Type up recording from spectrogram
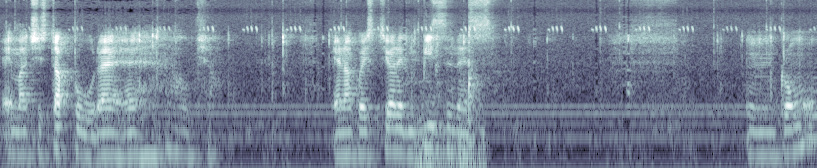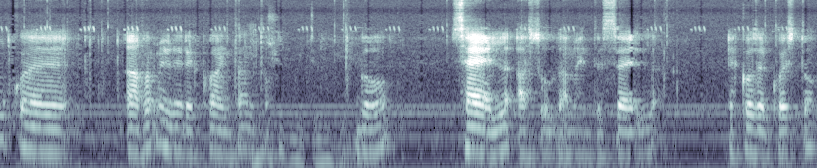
Eh ma ci sta pure eh, ovvio. È una questione di business. Mm, comunque ah fammi vedere qua intanto. Go. Sell assolutamente sell. E cos'è questo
